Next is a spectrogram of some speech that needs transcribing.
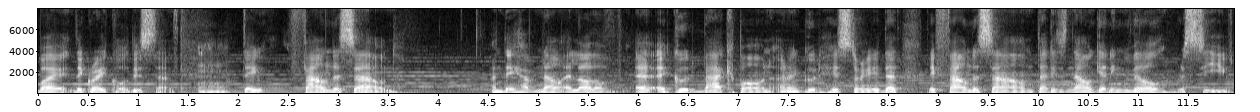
by the great cold distance mm-hmm. they found a sound and they have now a lot of a, a good backbone and a good history that they found a sound that is now getting well received.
